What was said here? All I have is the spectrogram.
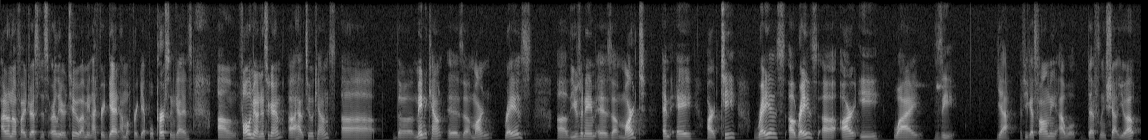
I don't know if I addressed this earlier too. I mean, I forget. I'm a forgetful person, guys. Um, follow me on Instagram. I have two accounts. Uh, the main account is uh, Martin Reyes. Uh, the username is Mart M A R T Reyes. Uh, Reyes uh, R E Y Z. Yeah, if you guys follow me, I will definitely shout you out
